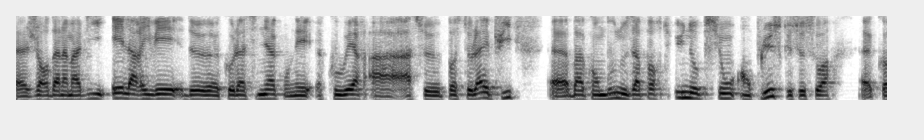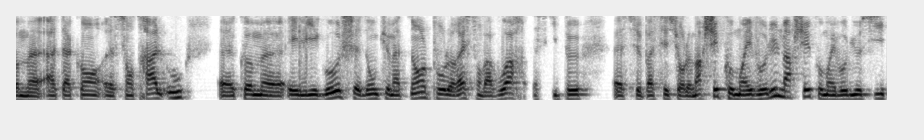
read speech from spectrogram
euh, Jordan Amavi et l'arrivée de Colassignac, on est couvert à, à ce poste-là. Et puis, Bakambu nous apporte une option en plus, que ce soit comme attaquant central ou comme ailier gauche. Donc maintenant, pour le reste, on va voir ce qui peut se passer sur le marché, comment évolue le marché, comment évolue aussi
